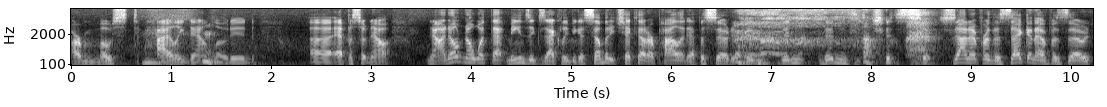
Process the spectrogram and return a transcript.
our most highly downloaded uh, episode. Now, now I don't know what that means exactly because somebody checked out our pilot episode and didn't didn't didn't sign up for the second episode.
